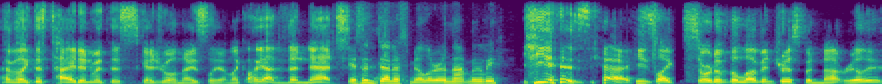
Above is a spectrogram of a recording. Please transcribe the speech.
I'm like this tied in with this schedule nicely. I'm like, oh yeah, The Net. Isn't Dennis Miller in that movie? He is. Yeah, he's like sort of the love interest, but not really.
